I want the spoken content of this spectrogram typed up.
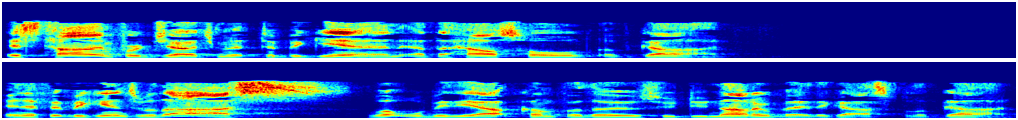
It's time for judgment to begin at the household of God. And if it begins with us, what will be the outcome for those who do not obey the gospel of God?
